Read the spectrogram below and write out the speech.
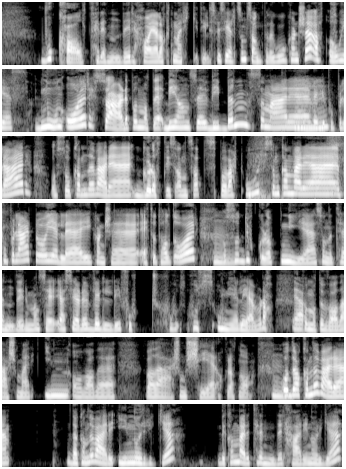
vokaltrender, har jeg lagt merke til. Spesielt som sangpedagog, kanskje. At Oh yes. noen år så er det på en måte Beyoncé-vibben som er eh, Mhm. veldig populær. Og så kan det være glottisansats på hvert ord som kan være populært og gjelde i kanskje ett og et halvt år. Mm. Og så dukker det opp nye sånne trender. Man ser, jeg ser det veldig fort hos, hos unge elever, da. Ja. På en måte hva det er som er in, og hva det, hva det er som skjer akkurat nå. Mm. Og da kan det være Da kan det være i Norge. Det kan være trender her i Norge.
